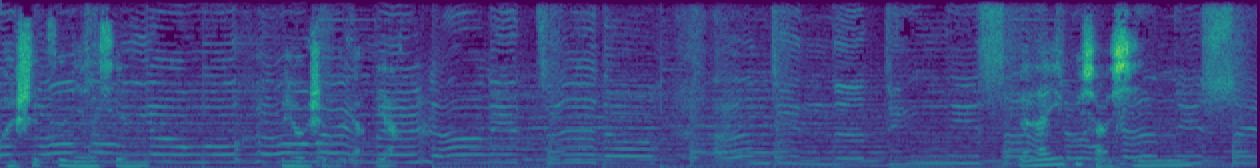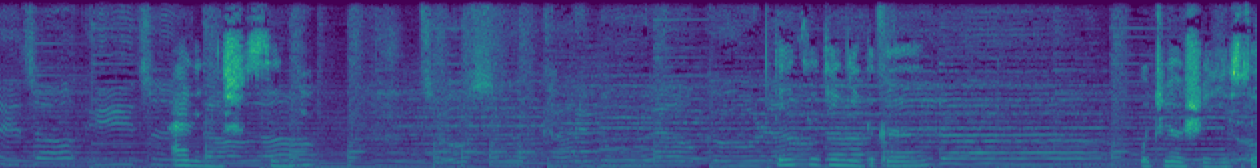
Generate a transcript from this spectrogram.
和十四年前没有什么两样。原来一不小心爱了你十四年。第一次听你的歌，我只有十一岁。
